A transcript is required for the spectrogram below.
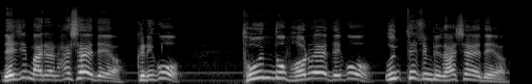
내 집 마련하셔야 돼요. 그리고 돈도 벌어야 되고 은퇴 준비도 하셔야 돼요.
